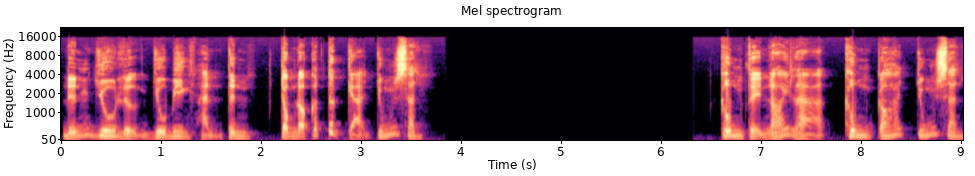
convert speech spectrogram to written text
đến vô lượng vô biên hành tinh, trong đó có tất cả chúng sanh. Không thể nói là không có chúng sanh.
